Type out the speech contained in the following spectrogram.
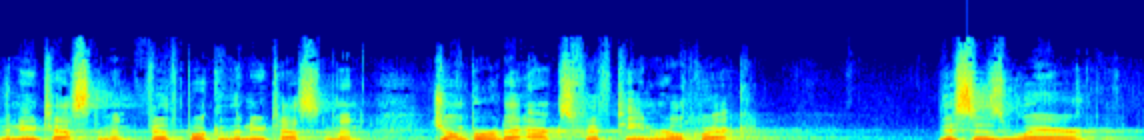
the New Testament, fifth book of the New Testament. Jump over to Acts 15 real quick. This is where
